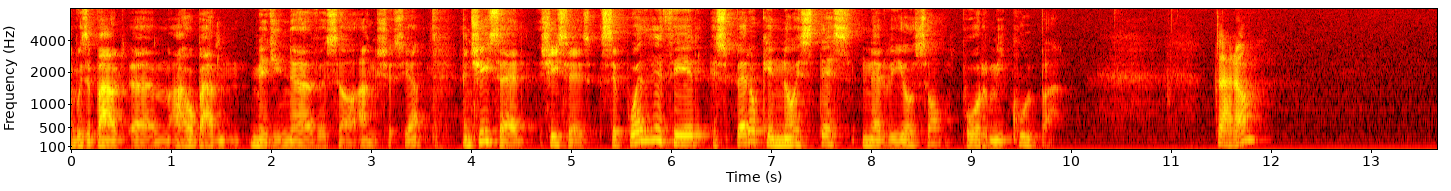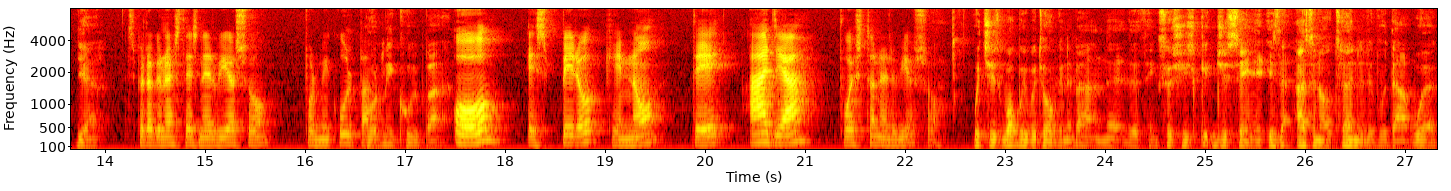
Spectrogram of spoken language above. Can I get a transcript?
It was about. Um, I hope I haven't made you nervous or anxious, yeah. And she said, she says, se puede decir, espero que no estés nervioso por mi culpa. Claro. Yeah. Espero que no estés nervioso por mi culpa. por mi culpa. O espero que no te haya puesto nervioso. Which is what we were talking about in the, the thing. So she's just saying, is that as an alternative, would that work?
